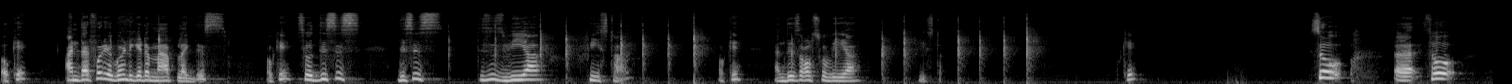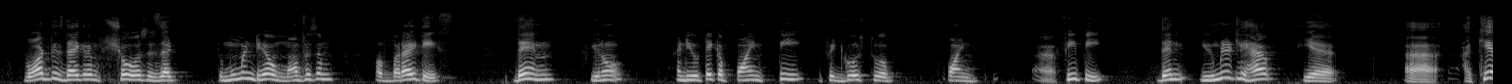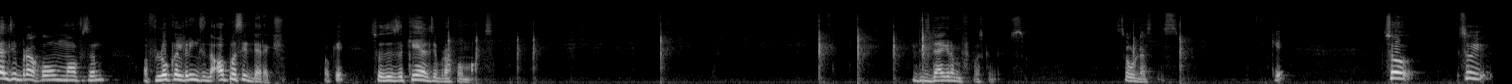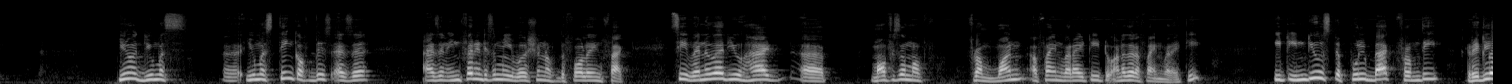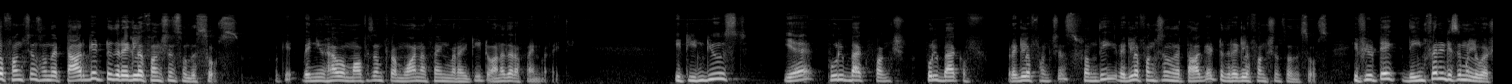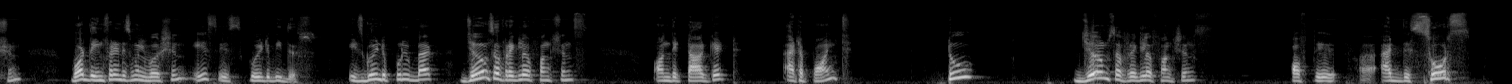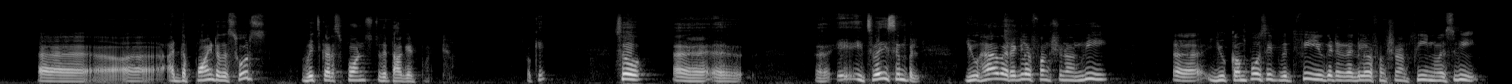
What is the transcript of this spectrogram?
okay? And therefore you are going to get a map like this okay? So this is this is this is via phi star okay? And this also via phi star okay? So uh, so what this diagram shows is that the moment you have morphism of varieties then you know and you take a point p if it goes to a point uh, phi p then you immediately have a, uh, a k algebra homomorphism of local rings in the opposite direction. Okay? So this is a k algebra homomorphism. This diagram of course commutes so does this. Okay? So so you know you must uh, you must think of this as a as an infinitesimal version of the following fact. See whenever you had uh, morphism of from one affine variety to another affine variety it induced a pullback from the regular functions on the target to the regular functions on the source. Okay? When you have a morphism from one affine variety to another affine variety it induced a pullback function pullback of regular functions from the regular functions on the target to the regular functions on the source. If you take the infinitesimal version what the infinitesimal version is is going to be this. It is going to pull back germs of regular functions on the target at a point to germs of regular functions of the uh, at the source uh, uh, at the point of the source which corresponds to the target point. Okay? So uh, uh, uh, it is very simple. You have a regular function on v you compose it with phi you get a regular function on phi inverse v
